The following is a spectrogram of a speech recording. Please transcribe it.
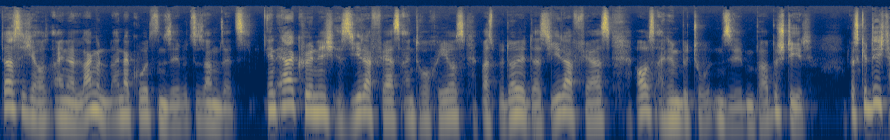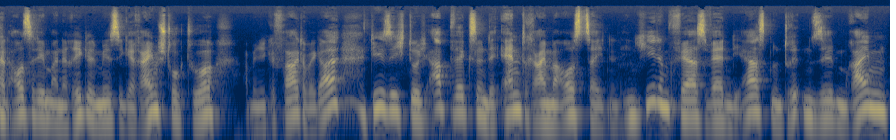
das sich aus einer langen und einer kurzen Silbe zusammensetzt. In Erlkönig ist jeder Vers ein Trocheus, was bedeutet, dass jeder Vers aus einem betonten Silbenpaar besteht. Das Gedicht hat außerdem eine regelmäßige Reimstruktur, habe ich nicht gefragt, aber egal, die sich durch abwechselnde Endreime auszeichnet. In jedem Vers werden die ersten und dritten Silben reimen,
